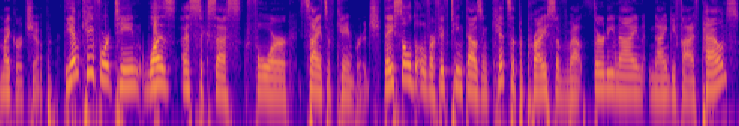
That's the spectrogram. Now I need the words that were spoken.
microchip. The MK14 was a success for Science of Cambridge. They sold over 15,000 kits at the price of about 39.95 pounds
